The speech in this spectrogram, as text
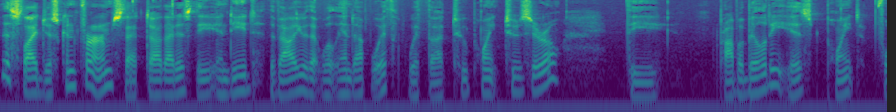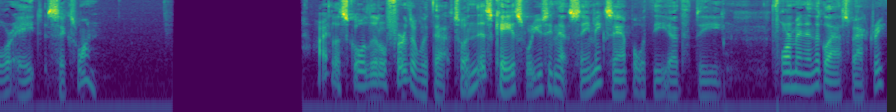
This slide just confirms that uh, that is the indeed the value that we'll end up with with uh, 2.20. The probability is 0.4861. All right, let's go a little further with that. So in this case, we're using that same example with the, uh, the foreman in the glass factory.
